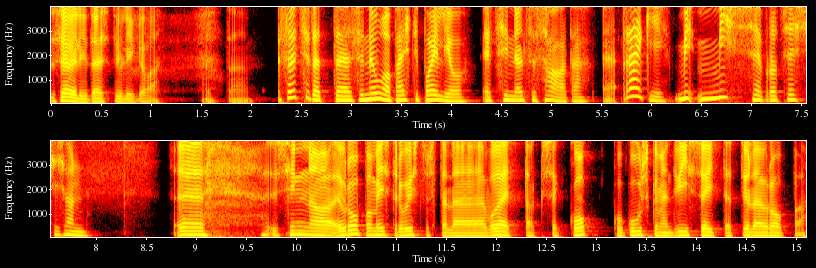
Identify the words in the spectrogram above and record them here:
see oli tõesti ülikõva, et. Äh, sa ütlesid, et see nõuab hästi palju, et sinna üldse saada. räägi, mis see protsess siis on? Eh, sinna Euroopa meistrivõistlustele võetakse kokku kuuskümmend viis sõitjat üle Euroopa.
